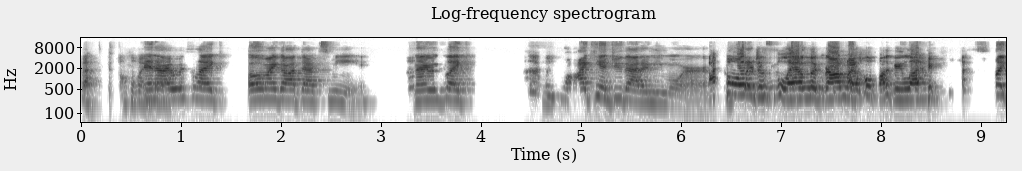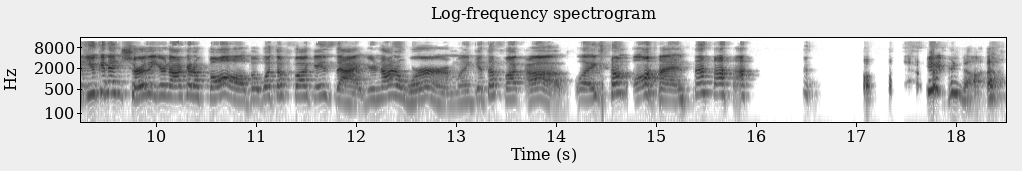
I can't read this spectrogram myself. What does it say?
that. Oh my and God. I was like, "Oh my God, that's me." And I was like, well, I can't do that anymore. I don't want to just lay on the ground my whole fucking life. Like you can ensure that you're not gonna fall, but what the fuck is that? You're not a worm. Like get the fuck up. Like come on. you're not.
